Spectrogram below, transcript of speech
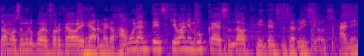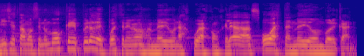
Somos un grupo de forjadores de armeros ambulantes que van en busca de soldados que necesiten sus servicios. Al inicio estamos en un bosque, pero después tenemos en medio de unas cuevas congeladas o hasta en medio de un volcán.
